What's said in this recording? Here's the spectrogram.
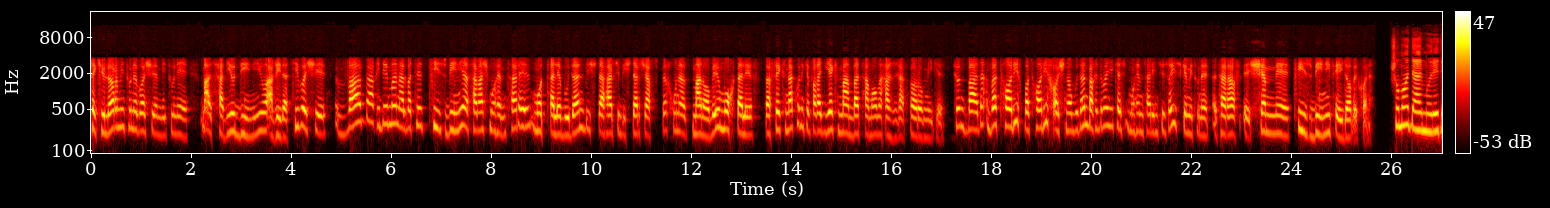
سکولار می‌تونه باشه می‌تونه مذهبی و دینی و عقیدتی باشه و بقیده من البته تیزبینی از همش مهمتره. مطلع بودن بیشتر هرچی بیشتر شخص بخونه از منابع مختلف و فکر نکنه که فقط یک منبع تمام حقیقت ها رو میگه. چون بعدا و تاریخ با تاریخ آشنا بودن بقیده من یکی از مهمترین چیزهایی است که می‌تونه طرف شم تیزبینی پیدا بکنه. شما در مورد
